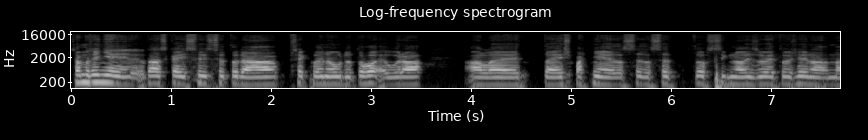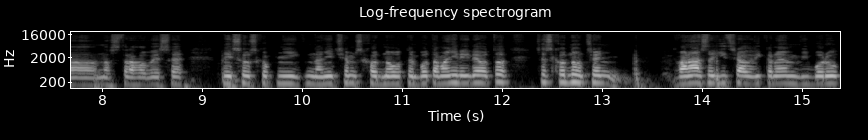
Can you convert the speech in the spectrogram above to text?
samozřejmě otázka, jestli se to dá překlenout do toho eura, ale to je špatně, zase, zase to signalizuje to, že na, na, na Strahově se nejsou schopní na ničem shodnout, nebo tam ani nejde o to se shodnout, 12 lidí třeba ve výkonném výboru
